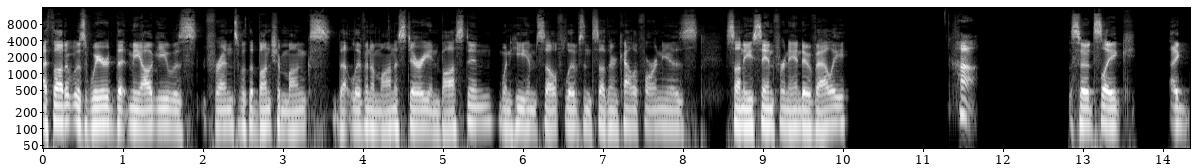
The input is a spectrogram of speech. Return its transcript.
I thought it was weird that Miyagi was friends with a bunch of monks that live in a monastery in Boston when he himself lives in Southern California's sunny San Fernando Valley. Huh. So it's like I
